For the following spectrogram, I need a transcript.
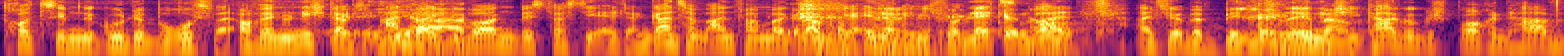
trotzdem eine gute Berufswahl. Auch wenn du nicht, glaube ich, Anwalt ja. geworden bist, was die Eltern ganz am Anfang mal, glaube ich, erinnere ich mich vom letzten genau. Mal, als wir über Billy Flynn genau. in Chicago gesprochen haben.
